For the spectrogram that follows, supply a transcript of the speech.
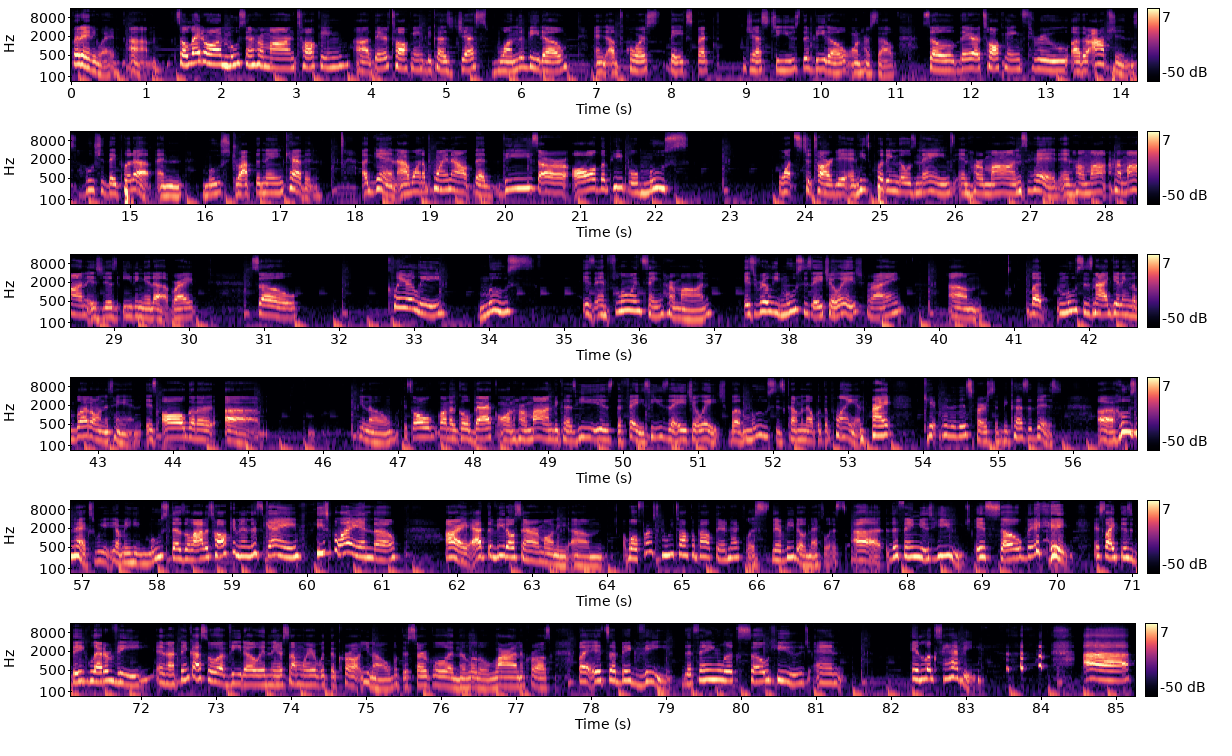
but anyway, um, so later on, Moose and Herman talking. Uh, they're talking because Jess won the veto, and of course they expect Jess to use the veto on herself. So they are talking through other options. Who should they put up? And Moose dropped the name Kevin. Again, I want to point out that these are all the people Moose wants to target, and he's putting those names in Herman's head, and Herman, Herman is just eating it up, right? So clearly, Moose is influencing Herman. It's really Moose's HOH, right? Um, but Moose is not getting the blood on his hand. It's all gonna um, you know, it's all gonna go back on Herman because he is the face, he's the HOH. But Moose is coming up with the plan, right? Get rid of this person because of this. Uh, who's next? We, I mean, he Moose does a lot of talking in this game. He's playing though. All right, at the veto ceremony, um, well, first, can we talk about their necklace, their veto necklace? Uh, the thing is huge. It's so big. It's like this big letter V, and I think I saw a veto in there somewhere with the cross, you know, with the circle and the little line across. But it's a big V. The thing looks so huge, and it looks heavy. uh,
